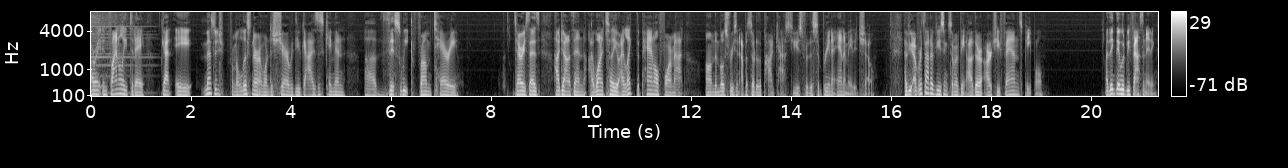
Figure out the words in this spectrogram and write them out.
All right, and finally today, got a message from a listener I wanted to share with you guys. This came in uh, this week from Terry. Terry says, Hi, Jonathan. I want to tell you I like the panel format on the most recent episode of the podcast used for the Sabrina animated show. Have you ever thought of using some of the other Archie fans people? I think they would be fascinating.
